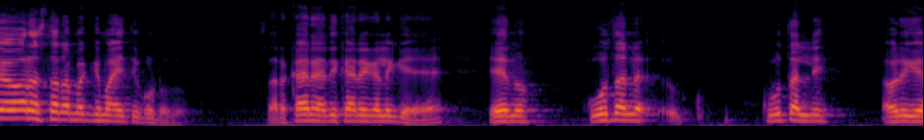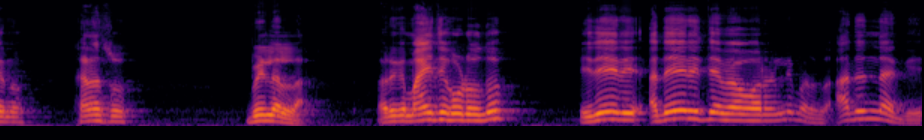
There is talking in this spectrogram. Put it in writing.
ವ್ಯವಹಾರಸ್ಥರ ಬಗ್ಗೆ ಮಾಹಿತಿ ಕೊಡೋದು. ಸರ್ಕಾರಿ ಅಧಿಕಾರಿಗಳಿಗೆ ಏನು? ಕೂತಲ್ಲಿ ಕೂತಲ್ಲಿ ಅವರಿಗೇನು? ಕನಸು ಬೀಳಲ್ಲ. ಅವರಿಗೆ ಮಾಹಿತಿ ಕೊಡೋದು ಇದೇ ರೀ, ಅದೇ ರೀತಿಯ ವ್ಯವಹಾರದಲ್ಲಿ ಮಾಡೋದು. ಅದರಿಂದಾಗಿ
